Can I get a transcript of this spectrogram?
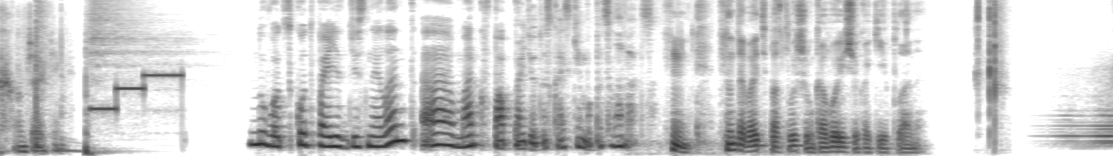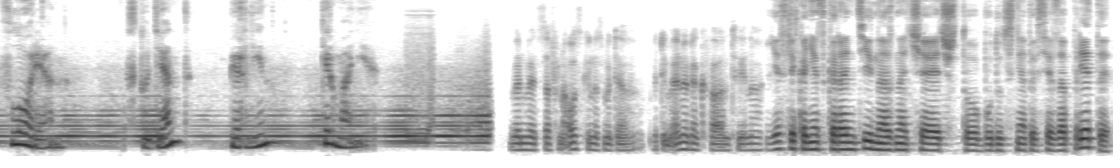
I'm joking. Ну вот, Скотт поедет в Диснейленд, а Марк в паб пойдет искать с кем бы поцеловаться. Хм, ну давайте послушаем, у кого еще какие планы. Флориан. Студент. Берлин. Германия. Если конец карантина означает, что будут сняты все запреты,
